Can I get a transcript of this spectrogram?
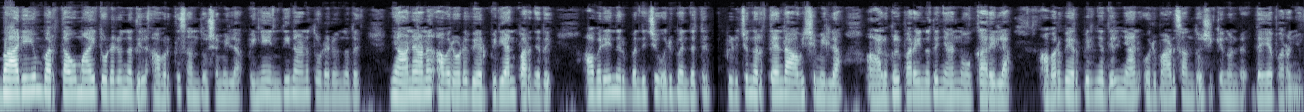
ഭാര്യയും ഭർത്താവുമായി തുടരുന്നതിൽ അവർക്ക് സന്തോഷമില്ല. പിന്നെ എന്തിനാണ് തുടരുന്നത്? ഞാനാണ് അവരോട് വേർപിരിയാൻ പറഞ്ഞത്. അവരെ നിർബന്ധിച്ച് ഒരു ബന്ധത്തിൽ പിടിച്ചു നിർത്തേണ്ട ആവശ്യമില്ല. ആളുകൾ പറയുന്നത് ഞാൻ നോക്കാറില്ല. അവർ വേർപിരിഞ്ഞതിൽ ഞാൻ ഒരുപാട് സന്തോഷിക്കുന്നുണ്ട്. ദയ പറഞ്ഞു.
